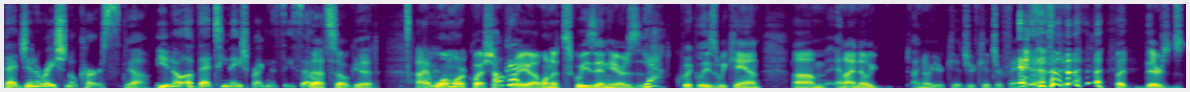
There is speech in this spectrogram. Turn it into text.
that generational curse, Yeah. you know, of that teenage pregnancy. So That's so good. I have one more question for you. I want to squeeze in here as Yeah. quickly as we can. Um, and I know, I know your kids. Your kids are fantastic. but there's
